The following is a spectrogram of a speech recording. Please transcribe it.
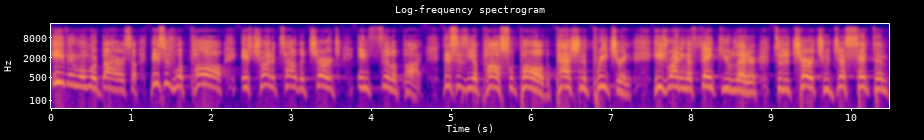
even when we're by ourselves. This is what Paul is trying to tell the church in Philippi. This is the Apostle Paul, the passionate preacher, and he's writing a thank you letter to the church who just sent him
